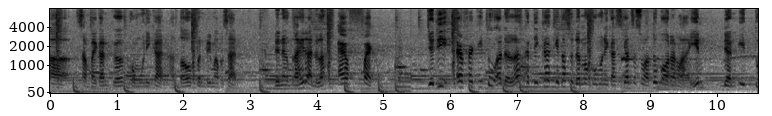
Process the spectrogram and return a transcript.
uh, sampaikan ke komunikan atau penerima pesan. Dan yang terakhir adalah efek jadi efek itu adalah ketika kita sudah mengkomunikasikan sesuatu ke orang lain dan itu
